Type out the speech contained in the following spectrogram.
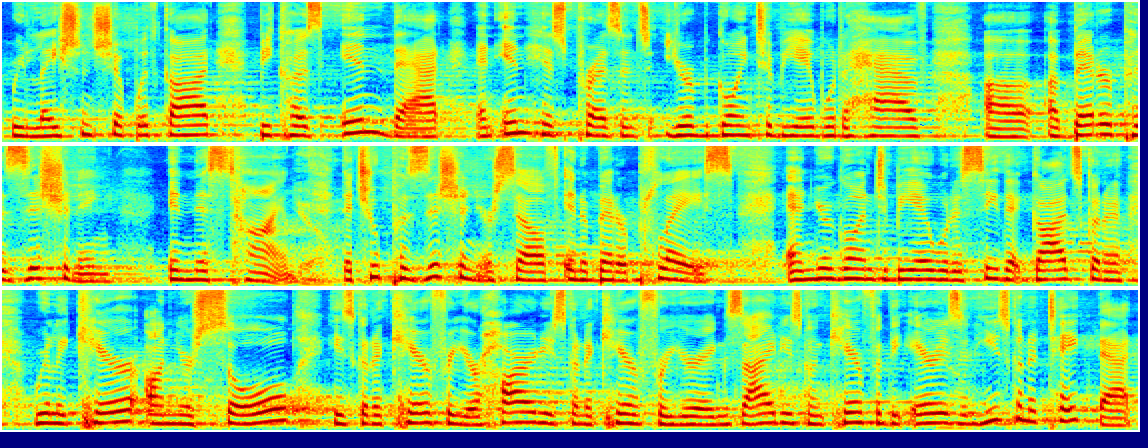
relationship with God, because in that and in His presence, you're going to be able to have uh, a better positioning in this time. Yeah. That you position yourself in a better place, and you're going to be able to see that God's going to really care on your soul. He's going to care for your heart. He's going to care for your anxiety. He's going to care for the areas, and He's going to take that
